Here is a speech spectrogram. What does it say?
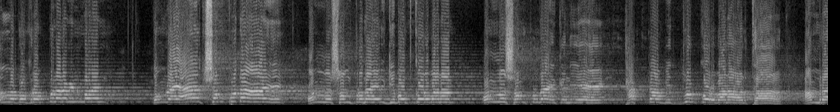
আল্লাহ পাক রব্বুল আলামিন বলেন তোমরা এক সম্প্রদায় অন্য সম্প্রদায়ের গিবত করবে না অন্য সম্প্রদায়কে নিয়ে ঠাট্টা বিদ্রুপ করবা না, অর্থাৎ আমরা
